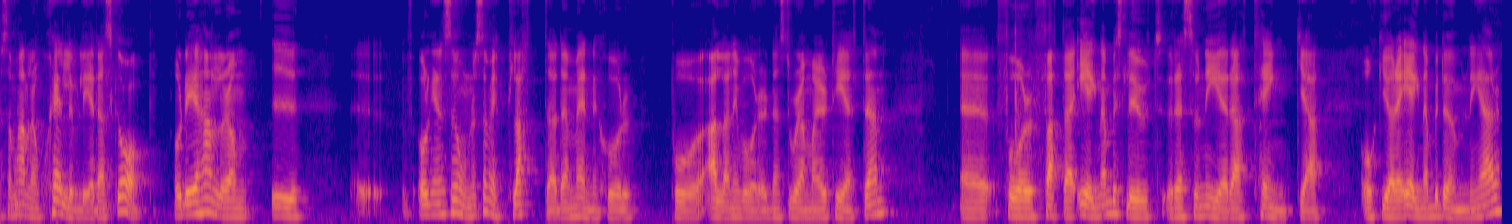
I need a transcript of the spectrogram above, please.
som handlar om självledarskap. Och det handlar om i eh, organisationer som är platta där människor på alla nivåer, den stora majoriteten, Eh, får fatta egna beslut, resonera, tänka och göra egna bedömningar.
